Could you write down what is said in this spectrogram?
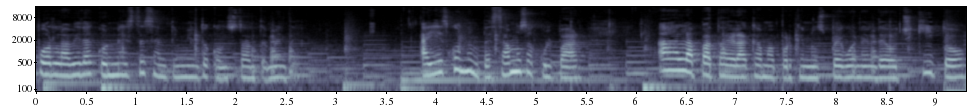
por la vida con este sentimiento constantemente. Ahí es cuando empezamos a culpar a la pata de la cama porque nos pegó en el dedo chiquito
